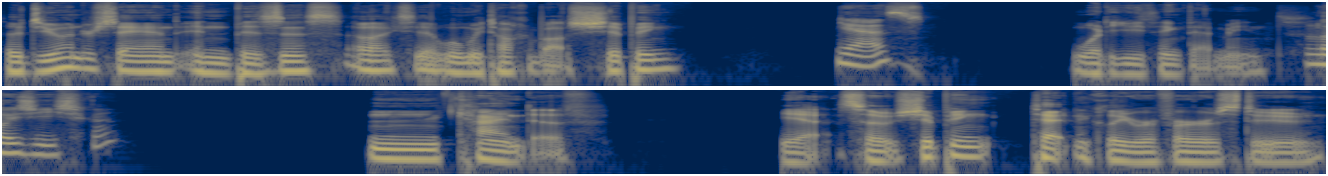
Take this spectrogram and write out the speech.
So, do you understand in business, Alexia, when we talk about shipping, yes. what do you think that means? Logística. Mm, kind of. Yeah. So, shipping technically refers to,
